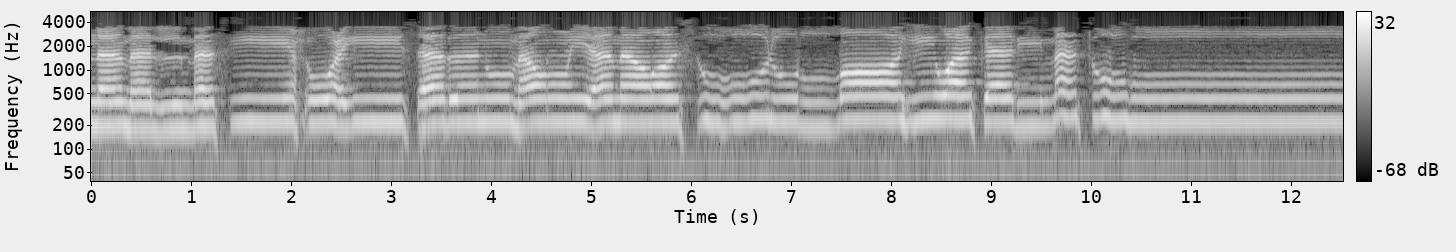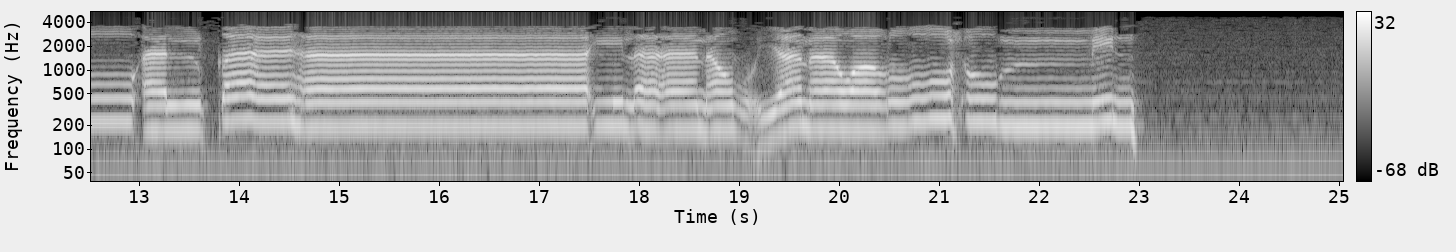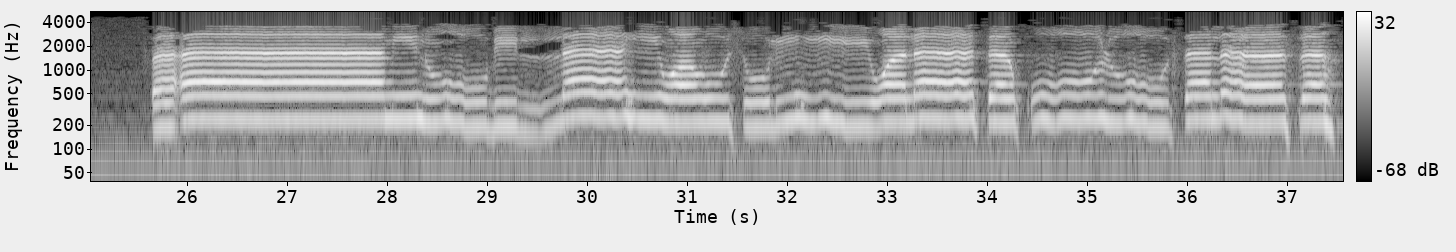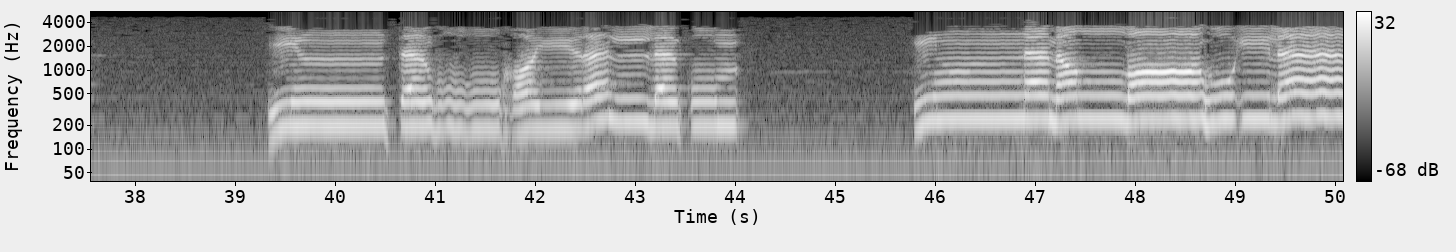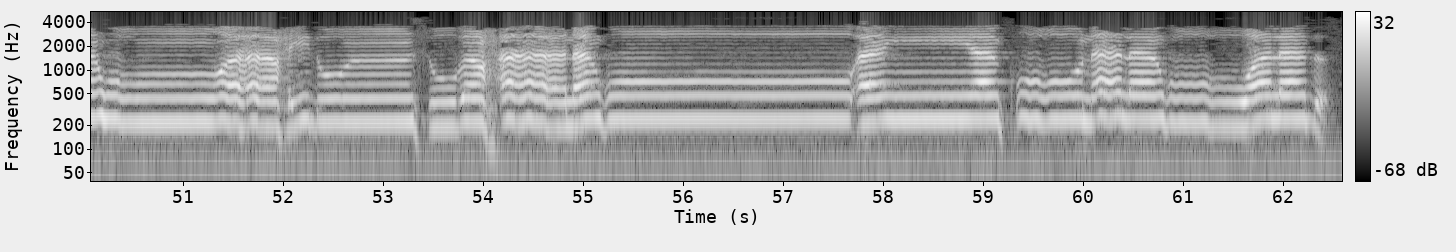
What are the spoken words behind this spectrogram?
إنما المسيح عيسى بن مريم رسول الله وكلمته ألقاها إلى مريم وروح منه فآمنوا ولا تقولوا ثلاثة. انتهوا خيرا لكم. إنما الله إله واحد سبحانه أن يكون له ولد.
